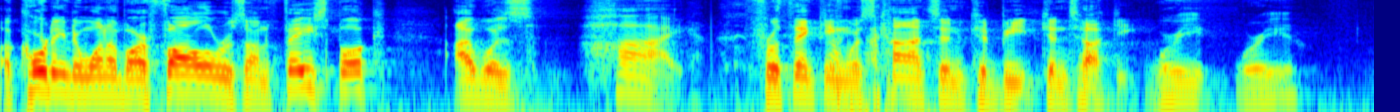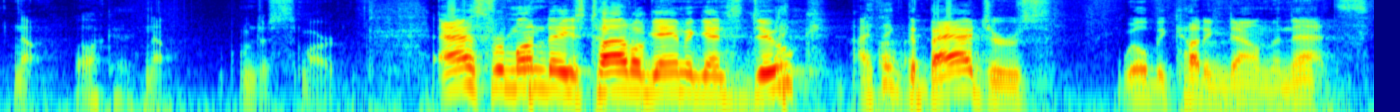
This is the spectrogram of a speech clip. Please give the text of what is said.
according to one of our followers on Facebook, I was high for thinking Wisconsin could beat Kentucky. Were you? Were you? No. Okay. No, I'm just smart. As for Monday's title game against Duke, I think the Badgers will be cutting down the nets.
